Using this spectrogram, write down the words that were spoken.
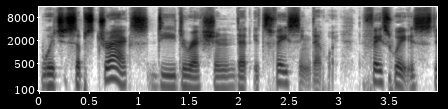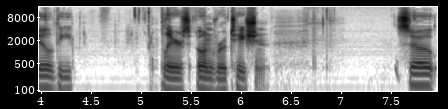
which subtracts the direction that it's facing that way. The faceway is still the player's own rotation. So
